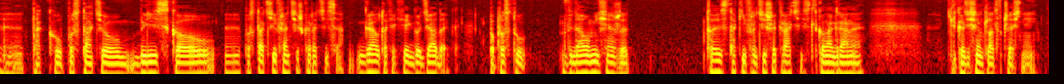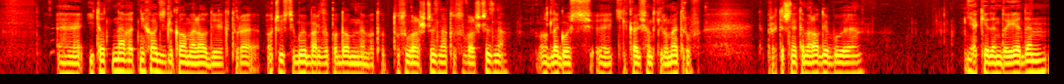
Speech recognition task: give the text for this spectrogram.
y, taką postacią bliską y, postaci Franciszka Racisa. Grał tak jak jego dziadek. Po prostu wydało mi się, że to jest taki Franciszek Racis, tylko nagrany kilkadziesiąt lat wcześniej. Y, I to nawet nie chodzi tylko o melodie, które oczywiście były bardzo podobne, bo to tu Suwalszczyzna, tu Suwalszczyzna, odległość kilkadziesiąt kilometrów. To praktycznie te melodie były jak jeden do jeden.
